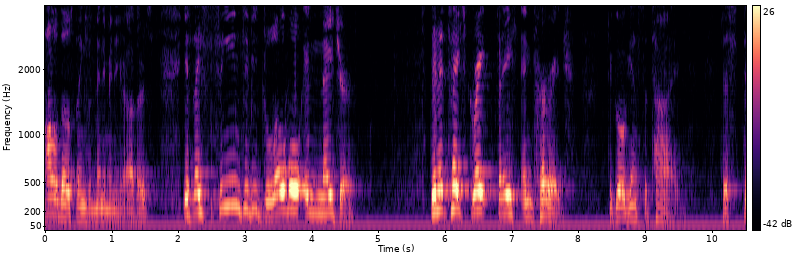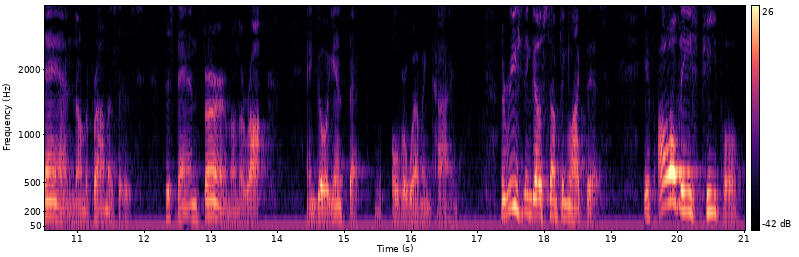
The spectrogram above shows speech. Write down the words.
all of those things and many, many others, if they seem to be global in nature, then it takes great faith and courage to go against the tide, to stand on the promises, to stand firm on the rock, and go against that overwhelming tide. The reasoning goes something like this If all these people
